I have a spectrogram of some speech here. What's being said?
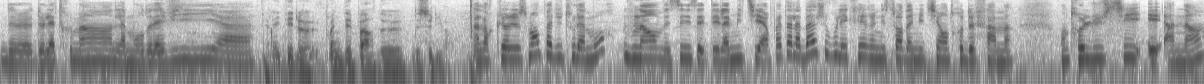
de, de l'être humain, de l'amour de la vie. Euh... Quel a été le point de départ de, de ce livre? Alors curieusement, pas du tout l'amour. Non, mais si, c'était l'amitié. En fait, à la base, je voulais écrire une histoire d'amitié entre deux femmes, entre Lucie et Anna.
